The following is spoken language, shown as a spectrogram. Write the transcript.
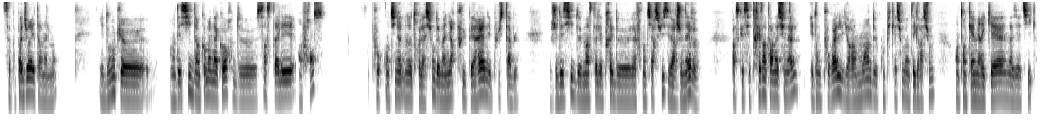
ça peut pas durer éternellement. Et donc on décide d'un commun accord de s'installer en France pour continuer notre relation de manière plus pérenne et plus stable. Je décide de m'installer près de la frontière suisse, vers Genève, parce que c'est très international, et donc pour elle, il y aura moins de complications d'intégration en tant qu'américaine, asiatique,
